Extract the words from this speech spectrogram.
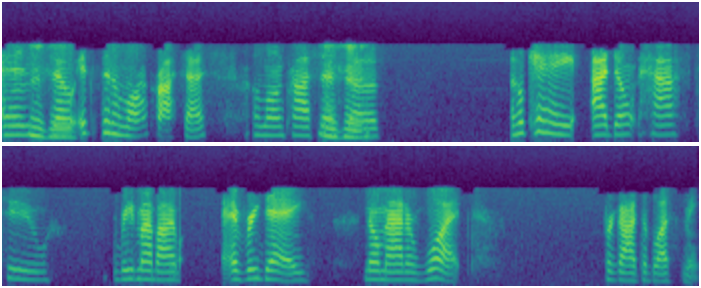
And mm-hmm. so it's been a long process, a long process mm-hmm. of, okay, I don't have to read my Bible every day, no matter what, for God to bless me.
